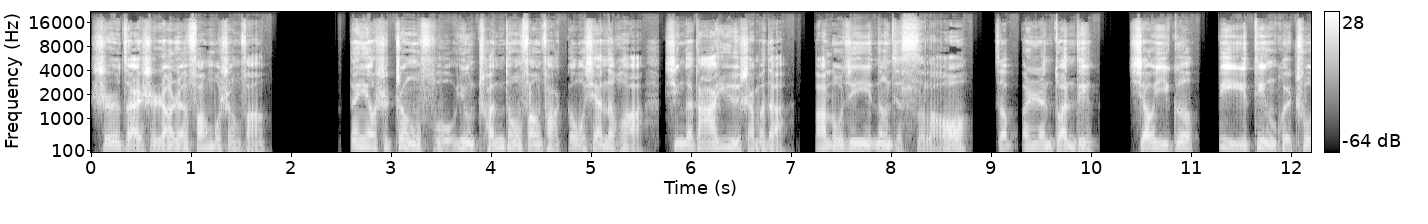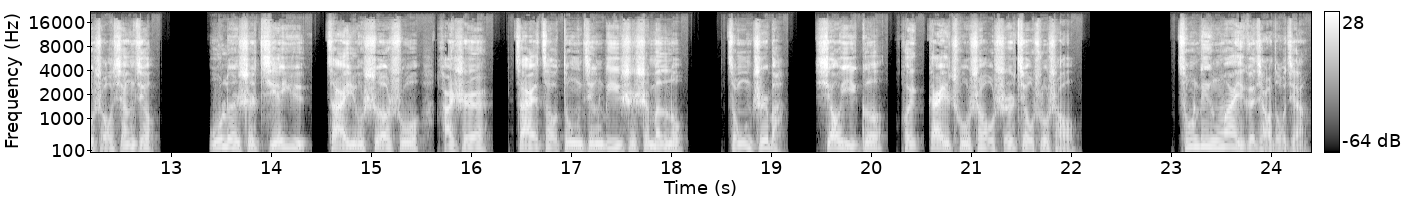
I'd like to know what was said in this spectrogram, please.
实在是让人防不胜防。但要是政府用传统方法构陷的话，兴个大狱什么的，把卢俊义弄进死牢，则本人断定萧义哥必定会出手相救。无论是劫狱，再用赦书，还是再走东京李师师门路，总之吧，小乙哥会该出手时就出手。从另外一个角度讲，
